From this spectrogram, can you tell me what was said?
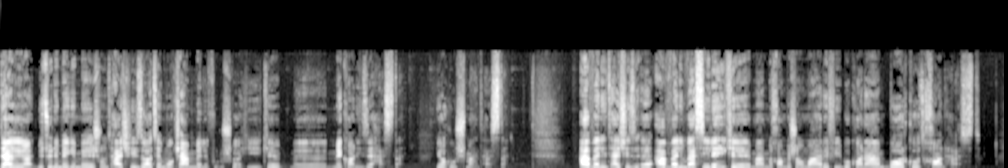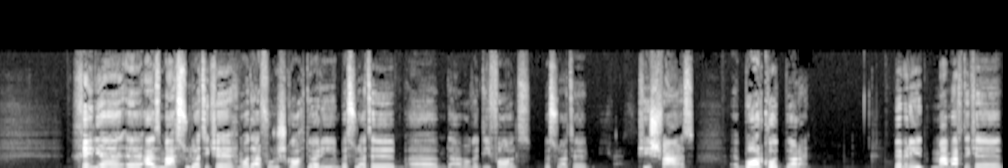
دقیقا. می‌تونیم بگیم بهشون تجهیزات مکمل فروشگاهی که مکانیزه هستن یا هوشمند هستن. اولین تجهیز اولین وسیله ای که من می‌خوام به شما معرفی بکنم بارکد خان هست. خیلی از محصولاتی که ما در فروشگاه داریم به صورت در واقع دیفالت به صورت پیشفرض بارکد دارن. ببینید من وقتی که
